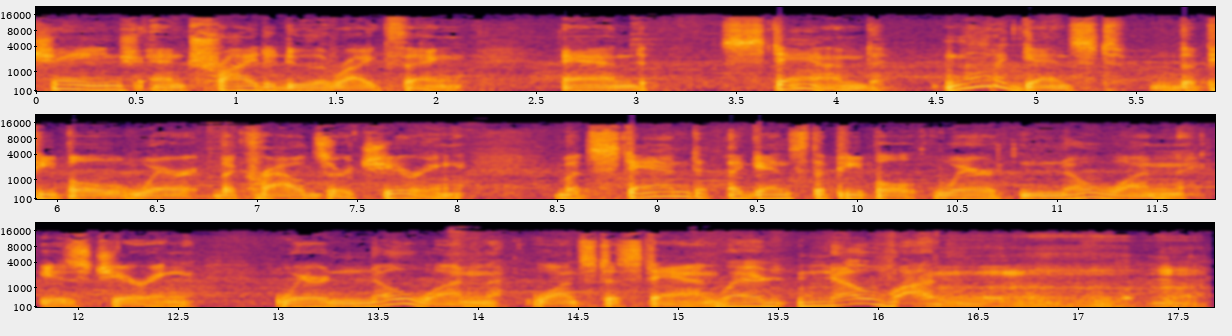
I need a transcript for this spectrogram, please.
change and try to do the right thing and stand not against the people where the crowds are cheering, but stand against the people where no one is cheering, where no one wants to stand. Where no one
